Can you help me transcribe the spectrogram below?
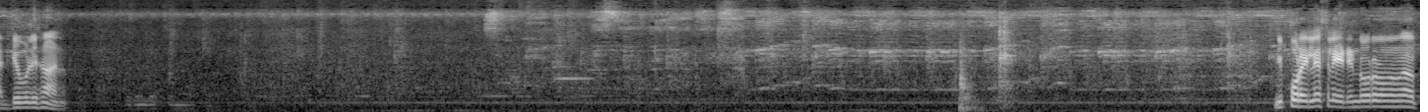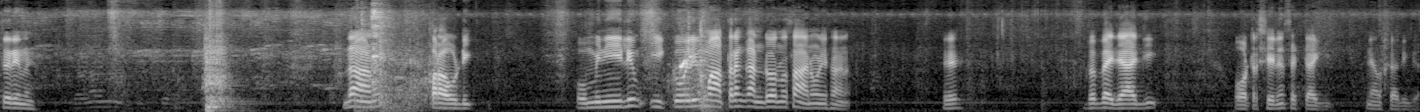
അടിപൊളി സാധനം. ഈ പുറയിലെ സ്ലൈഡിങ് ഡോർ നടത്തിയത് ഇതാണ് പ്രൗഡി ഒമിനിയിലും ഈക്കോയിലും മാത്രം കണ്ടുവന്ന സാധനമാണ് ഈ സാധനം. ഏ? ഇപ്പം ബജാജ് ഓട്ടോറിക്ഷയിലും സെറ്റാക്കി നമസ്കാരിക്കുക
